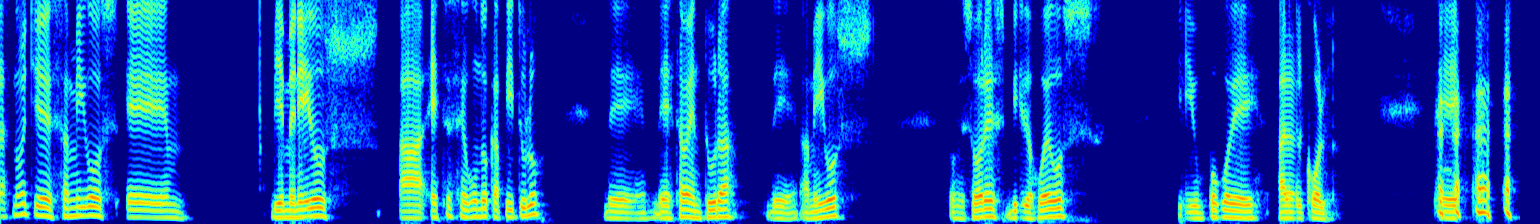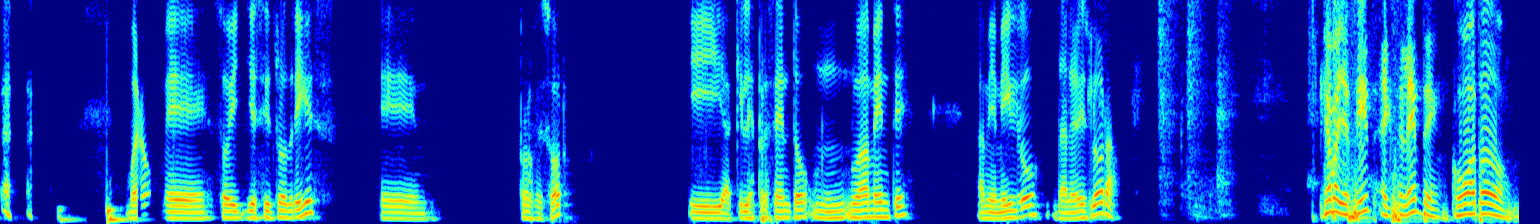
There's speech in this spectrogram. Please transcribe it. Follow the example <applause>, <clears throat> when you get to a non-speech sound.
Buenas noches amigos, eh, bienvenidos a este segundo capítulo de, de, esta aventura de amigos, profesores, videojuegos y un poco de alcohol. Eh, <laughs> bueno, eh, soy Jesse Rodríguez, profesor, y aquí les presento nuevamente a mi amigo Daniel Islora. ¿Qué Yesid? Excelente. ¿Cómo va todo?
